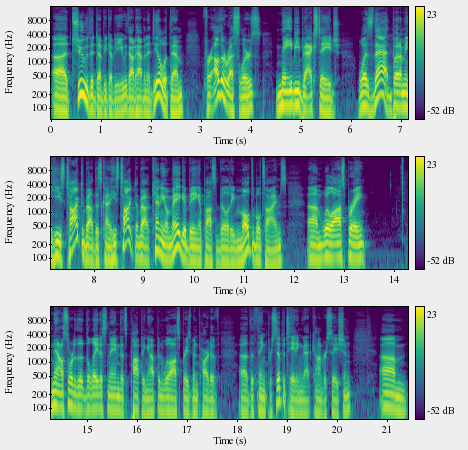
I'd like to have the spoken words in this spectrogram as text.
uh, to the WWE without having to deal with them. For other wrestlers, maybe backstage was that. But I mean, he's talked about this kind of. He's talked about Kenny Omega being a possibility multiple times. Um, Will Ospreay, now sort of the, the latest name that's popping up, and Will Ospreay's been part of uh, the thing precipitating that conversation. Um,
